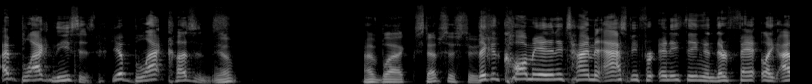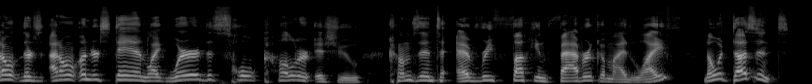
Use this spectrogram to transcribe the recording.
I have black nieces. You have black cousins. Yep. I have black stepsisters. They could call me at any time and ask me for anything, and they're fan. Like I don't, there's, I don't understand like where this whole color issue comes into every fucking fabric of my life. No, it doesn't.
